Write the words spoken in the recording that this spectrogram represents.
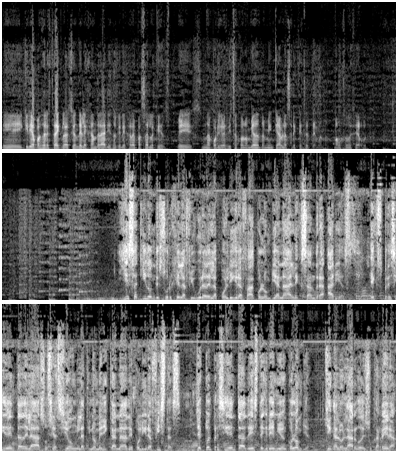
Eh, y quería pasar esta declaración de Alejandra Arias, no quería dejar de pasarla, que es, es una poligrafista colombiana también que habla acerca de este tema. ¿no? Vamos con ese audio. Y es aquí donde surge la figura de la polígrafa colombiana Alexandra Arias, expresidenta de la Asociación Latinoamericana de Poligrafistas y actual presidenta de este gremio en Colombia, quien a lo largo de su carrera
